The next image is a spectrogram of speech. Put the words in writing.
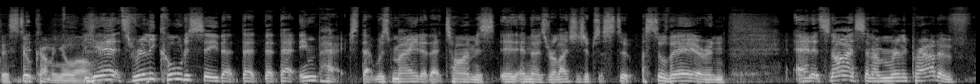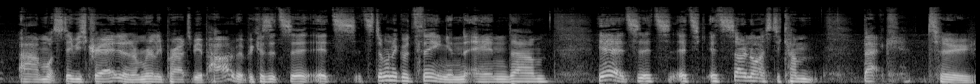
They're still coming along. yeah, it's really cool to see that that, that, that impact that was made at that time is and those relationships are still are still there, and and it's nice, and I'm really proud of. Um, what Stevie's created, and I'm really proud to be a part of it because it's it's it's doing a good thing, and and um, yeah, it's it's it's it's so nice to come back to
